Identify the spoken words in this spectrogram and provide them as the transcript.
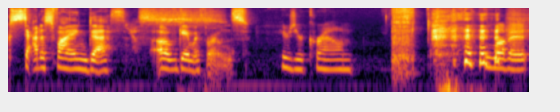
satisfying death Yes. of Game of Thrones. Here's your crown. Love it.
